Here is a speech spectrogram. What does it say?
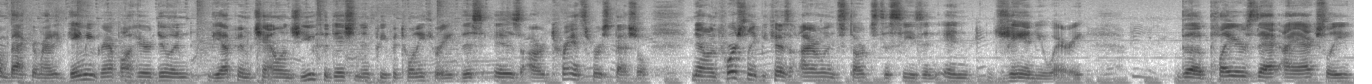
welcome back everybody. Gaming Grandpa here doing the FM Challenge Youth Edition in FIFA 23. This is our transfer special. Now unfortunately because Ireland starts the season in January, the players that I actually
